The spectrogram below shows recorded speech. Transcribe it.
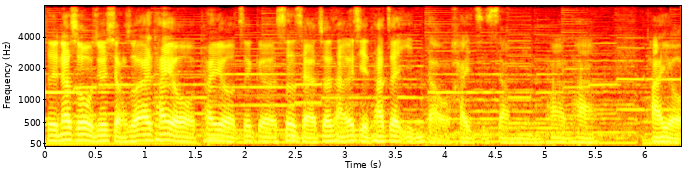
所以那时候我就想说，哎，他有他有这个色彩的专长，而且他在引导孩子上面，他他他有。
